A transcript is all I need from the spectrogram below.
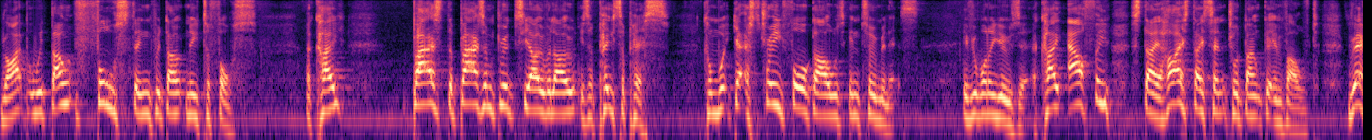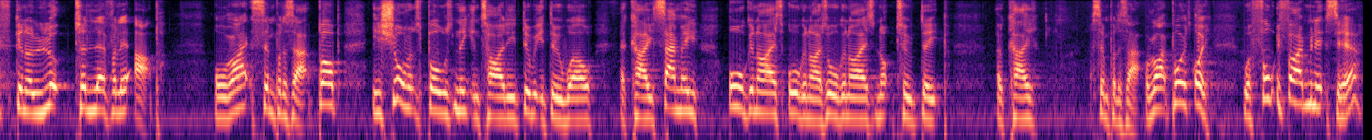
right? But we don't force things we don't need to force. Okay? Baz, the Baz and Briggsy overload is a piece of piss. Can we get us three, four goals in two minutes? If you want to use it, okay? Alfie, stay high, stay central, don't get involved. Ref gonna look to level it up. All right, simple as that. Bob, insurance balls, neat and tidy, do what you do well. Okay, Sammy, organise, organise, organise, not too deep. Okay, simple as that. All right, boys. Oi, we're 45 minutes here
